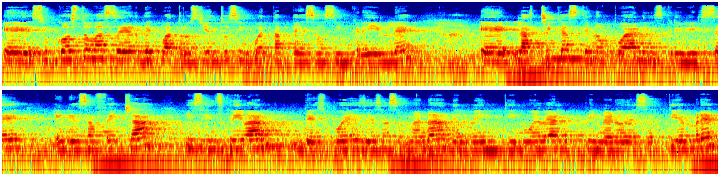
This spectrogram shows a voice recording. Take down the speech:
Eh, su costo va a ser de 450 pesos, increíble. Eh, las chicas que no puedan inscribirse en esa fecha y se inscriban después de esa semana, del 29 al 1 de septiembre,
